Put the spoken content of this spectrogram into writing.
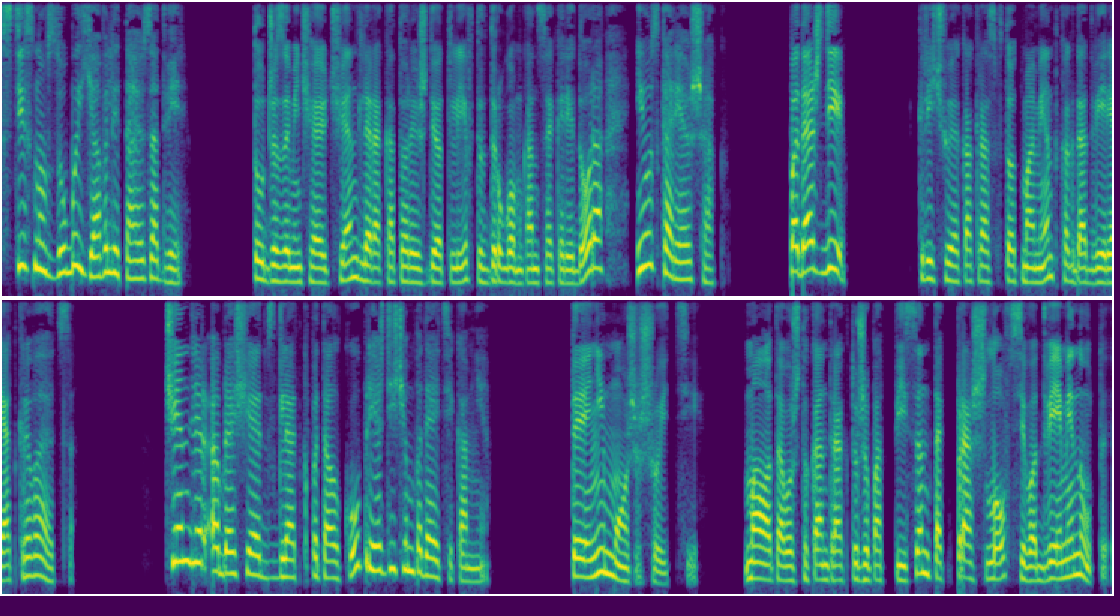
Стиснув зубы, я вылетаю за дверь. Тут же замечаю Чендлера, который ждет лифт в другом конце коридора, и ускоряю шаг. «Подожди!» — кричу я как раз в тот момент, когда двери открываются. Чендлер обращает взгляд к потолку, прежде чем подойти ко мне. «Ты не можешь уйти. Мало того, что контракт уже подписан, так прошло всего две минуты».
